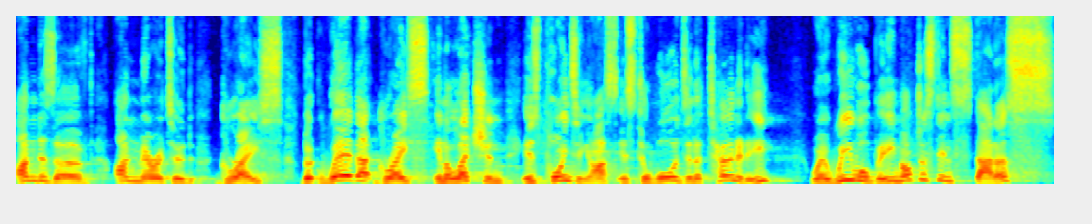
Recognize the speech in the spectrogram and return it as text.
undeserved, unmerited grace. But where that grace in election is pointing us is towards an eternity where we will be not just in status,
